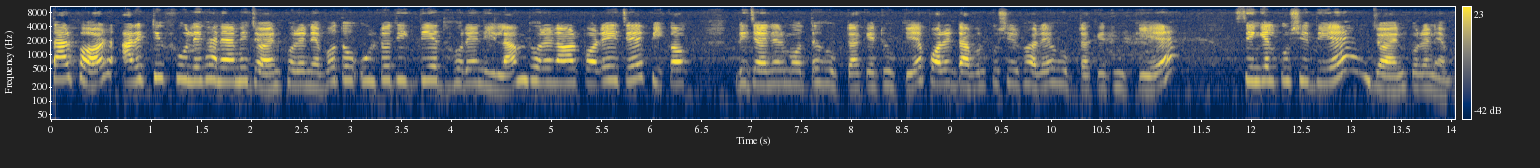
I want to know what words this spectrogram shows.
তারপর আরেকটি ফুল এখানে আমি জয়েন করে নেব। তো উল্টো দিক দিয়ে ধরে নিলাম। ধরে নেওয়ার পরে এই যে পিকক ডিজাইনের মধ্যে হুকটাকে ঢুকিয়ে, পরের ডাবল কুশির ঘরে হুকটাকে ঢুকিয়ে, সিঙ্গেল কুশি দিয়ে জয়েন করে নেব।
